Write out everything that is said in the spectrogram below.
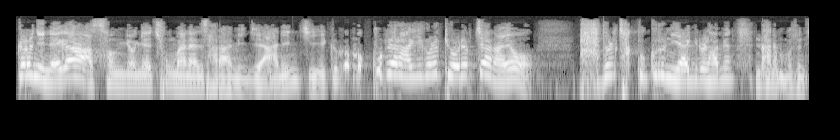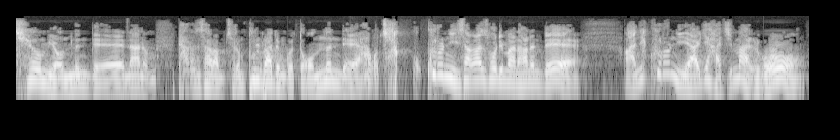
그러니 내가 성령에 충만한 사람인지 아닌지 그거 뭐 구별하기 그렇게 어렵지 않아요. 다들 자꾸 그런 이야기를 하면 나는 무슨 체험이 없는데 나는 다른 사람처럼 불받은 것도 없는데 하고 자꾸 그런 이상한 소리만 하는데 아니 그런 이야기 하지 말고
